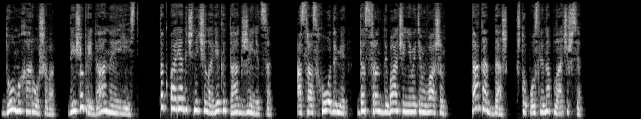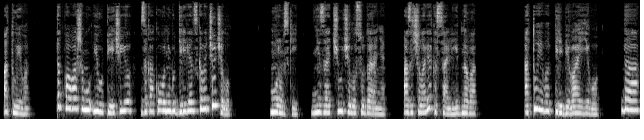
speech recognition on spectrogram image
дома хорошего, да еще приданное есть, так порядочный человек и так женится. А с расходами, да с франдыбачением этим вашим, так отдашь, что после наплачешься. Атуева. «Так, по-вашему, и упечь ее за какого-нибудь деревенского чучелу?» Муромский. «Не за чучелу, сударыня, а за человека солидного». Атуева, перебивая его. «Да,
